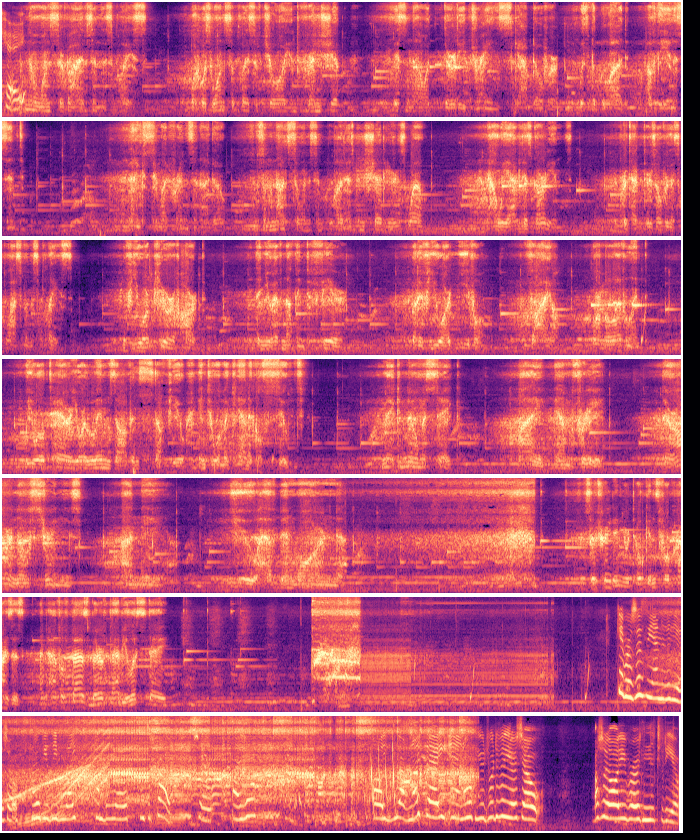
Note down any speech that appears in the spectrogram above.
Okay. No one survives in this place. What was once a place of joy and So trade in your tokens for prizes and have a Fazbear fabulous day. Okay, bros, this is the end of the video, so I hope you leave a like, comment below, and subscribe. So, I hope uh, you have a nice day, and I hope you enjoyed the video, so I'll see all you bros in the next video.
